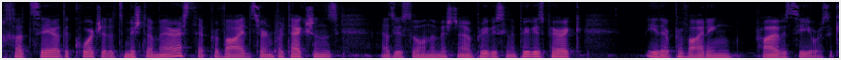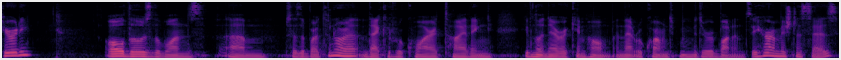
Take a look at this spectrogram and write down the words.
Chatzer, the courtyard that's mishtameres, that provides certain protections, as we saw in the Mishnah previously in the previous parak, either providing privacy or security. All those are the ones, um, says the Bartanura, that could require tithing, even though it never came home, and that requirement to be midirabanan. So here our Mishnah says,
